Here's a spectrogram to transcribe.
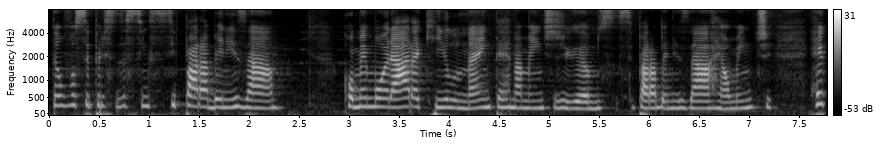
então você precisa sim se parabenizar, comemorar aquilo, né, internamente, digamos, se parabenizar, realmente re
